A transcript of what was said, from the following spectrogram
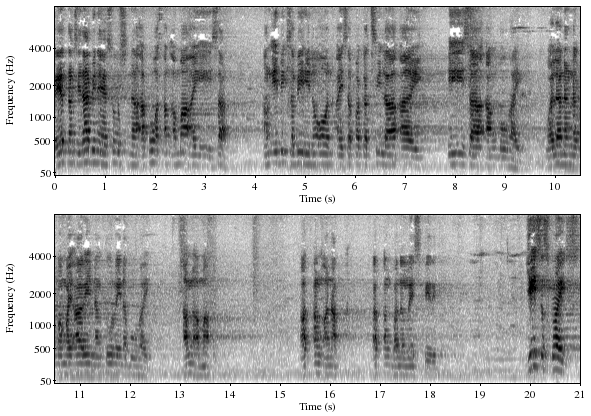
Kaya't nang sinabi ni Jesus na ako at ang Ama ay iisa, ang ibig sabihin noon ay sapagkat sila ay iisa ang buhay. Wala nang nagmamayari ng tunay na buhay. Ang Ama at ang Anak at ang Banal na Espiritu. Jesus Christ.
